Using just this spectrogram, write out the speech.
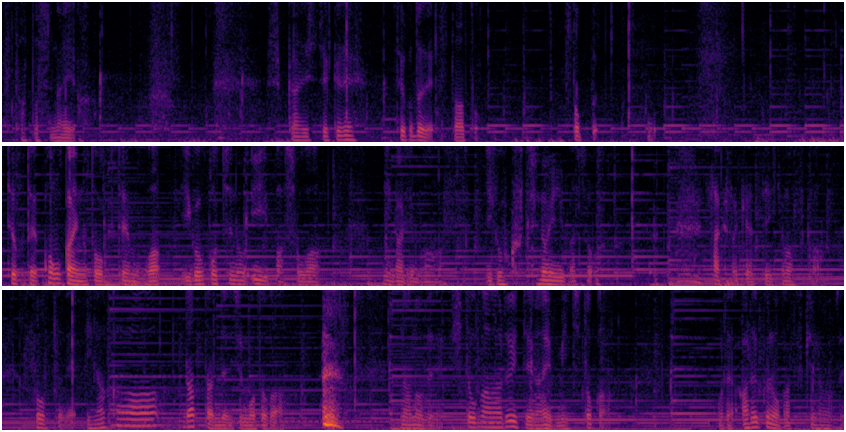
スタートしないや。しっかりしてくれ。ということでスタート。ストップ。ということで今回のトークテーマは居心地のいい場所はになります。居心地のいい場所。サクサクやっていきますか。そうっすね。田舎だったんで地元が。なので人が歩いてない道とか俺歩くのが好きなので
